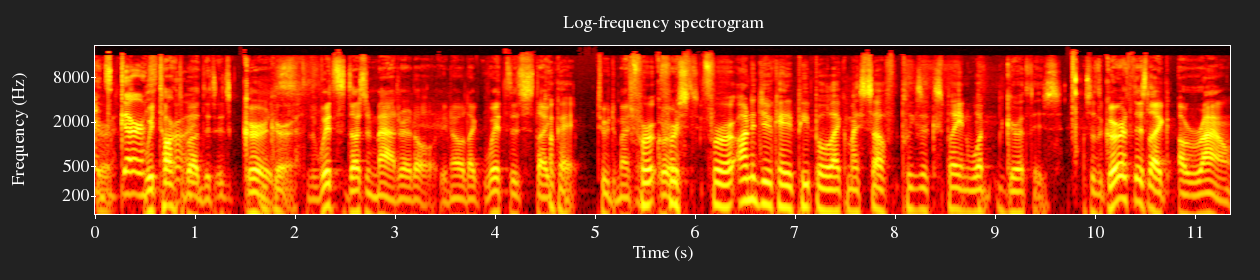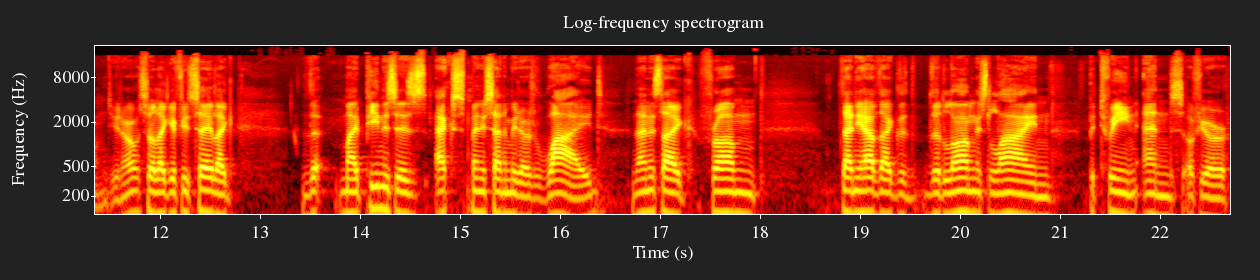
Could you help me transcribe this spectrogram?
It's Girth. girth. we talked bro. about this. It's girth. Girth. The width doesn't matter at all. You know, like width is like okay. two dimensional. For girth. for for uneducated people like myself, please explain what girth is. So the girth is like around, you know. So like if you say like the my penis is X many centimeters wide, then it's like from then you have like the the longest line between ends of your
